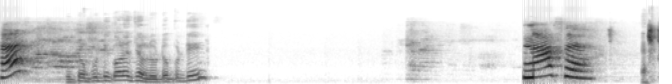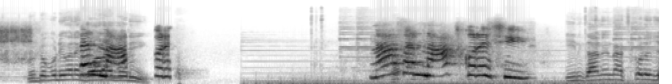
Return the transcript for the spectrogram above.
হ্যাঁ। লুটোপুটি করেছ? লুটোপুটি? না স্যার। লুটোপুটি মানে নাচ গড়াগড়ি না স্যার নাচ করেছি। কি গানে নাচ করেছ?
